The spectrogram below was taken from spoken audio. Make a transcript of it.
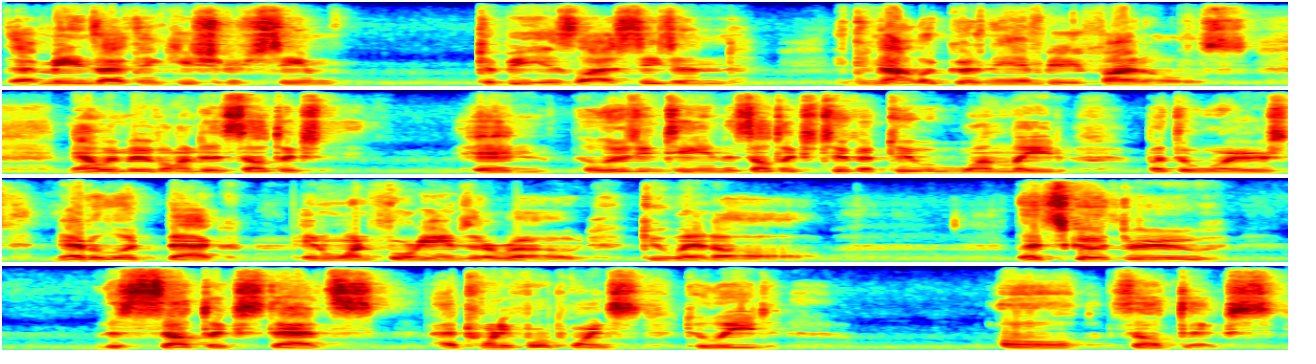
That means I think he should seem to be his last season. He did not look good in the NBA Finals. Now we move on to the Celtics. In the losing team, the Celtics took a 2 1 lead, but the Warriors never looked back and won four games in a row to win it all. Let's go through the Celtics stats. Had 24 points to lead all Celtics.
